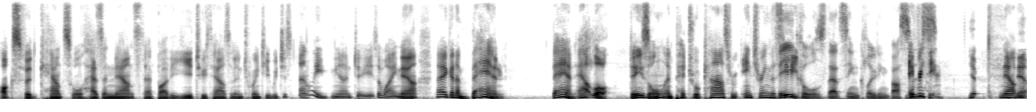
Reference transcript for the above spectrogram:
Oxford Council has announced that by the year 2020, which is only you know two years away now, they are going to ban, ban, outlaw diesel and petrol cars from entering the city. Vehicles, that's including buses. Everything. Yep. Now- now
